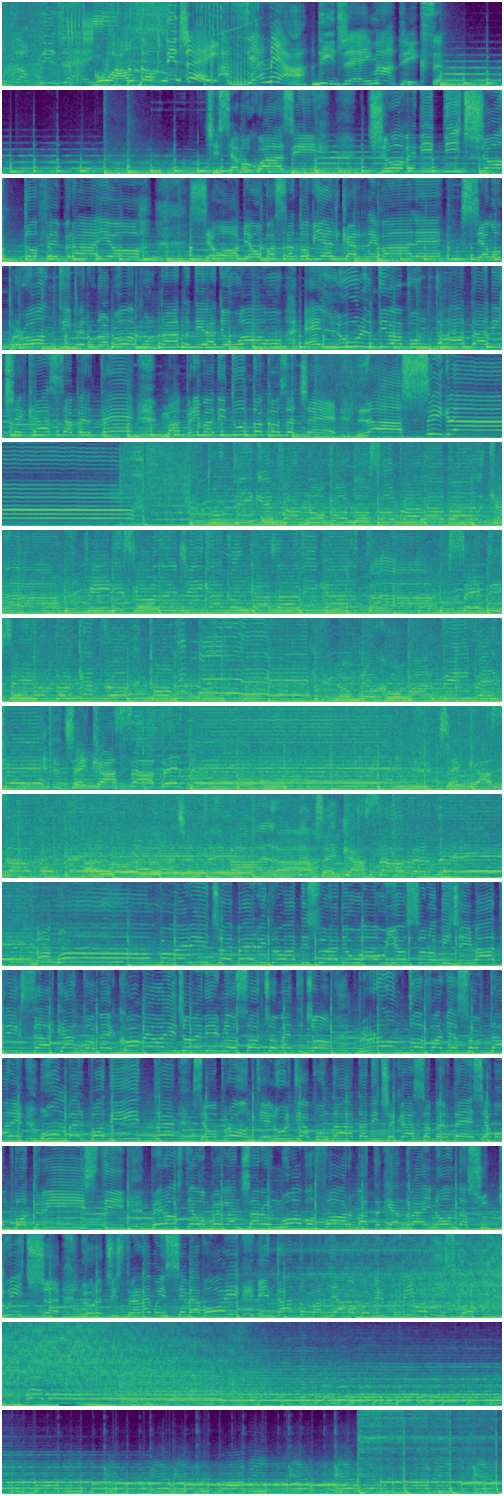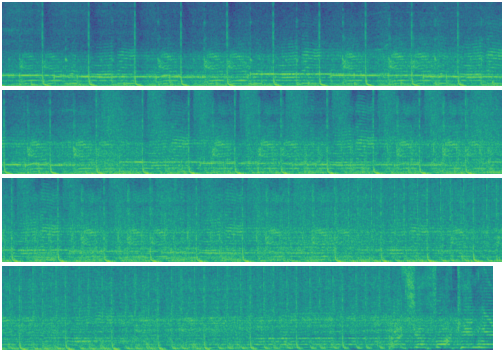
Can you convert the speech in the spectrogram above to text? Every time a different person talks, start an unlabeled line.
Wow Top DJ Wow Top DJ Assieme a DJ Matrix.
Ci siamo quasi, giovedì 18 febbraio, siamo, abbiamo passato via il carnevale, siamo pronti per una nuova puntata di Radio Wow, è l'ultima puntata di C'è Cassa per te, ma prima di tutto cosa c'è? La sigla! Tutti che fanno foto sopra la barca, finiscono in giga con casa di carta, se ti sei rotto il cazzo come me Non preoccuparti perché c'è cassa per te. C'è cassa per te. Allora. La gente balla. C'è cassa per te C'è Cassa per te Siamo un po' tristi. Però stiamo per lanciare un nuovo format che andrà in onda su Twitch. Lo registreremo insieme a voi. Intanto partiamo con il primo disco. Vamos!
walking here.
